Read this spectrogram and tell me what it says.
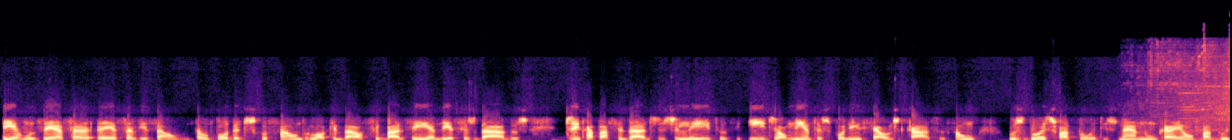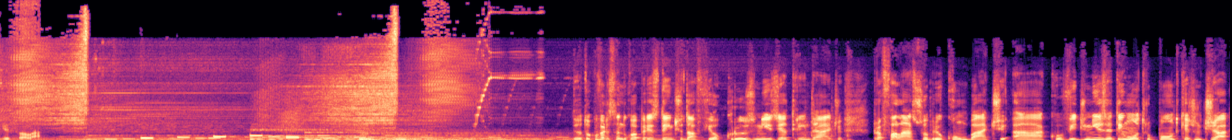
termos essa, essa visão. Então, toda a discussão do lockdown se baseia nesses dados de capacidade de leitos e de aumento exponencial de casos. São os dois fatores, né? Nunca é um fator isolado. Eu estou conversando com a presidente da Fiocruz, Nízia Trindade, para falar sobre o combate à Covid. Nízia, tem um outro ponto que a gente já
